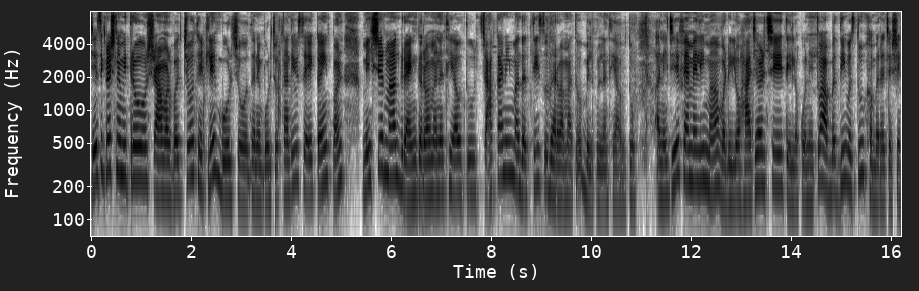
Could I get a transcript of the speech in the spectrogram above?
જય શ્રી કૃષ્ણ મિત્રો, શ્રાવણ વચ્ચોથ એટલે બોરચોથ અને બોરચોથના દિવસે કંઈ પણ મિક્સરમાં ગ્રાઇન્ડ કરવામાં નથી આવતું, ચાકાની મદદથી સુધારવામાં તો બિલકુલ નથી આવતું. અને જે ફેમિલીમાં વડીલો હાજર છે, તે લોકોને તો આ બધી વસ્તુ ખબર જ હશે.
